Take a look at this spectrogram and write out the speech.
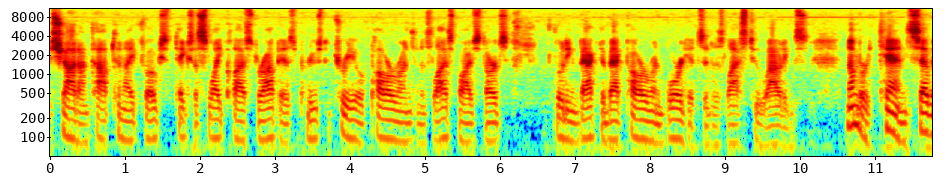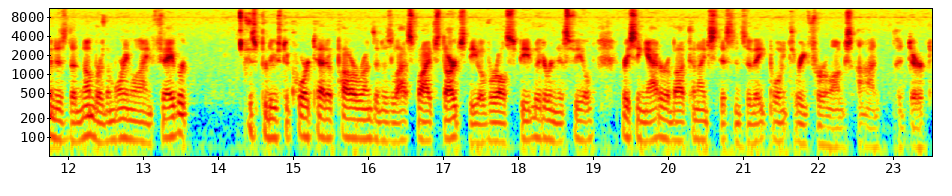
shot on top tonight, folks. Takes a slight class drop. Has produced a trio of power runs in his last five starts, including back-to-back power run board hits in his last two outings. Number 10, 7 is the number, the morning line favorite has produced a quartet of power runs in his last five starts, the overall speed leader in this field, racing at or about tonight's distance of 8.3 furlongs on the dirt.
